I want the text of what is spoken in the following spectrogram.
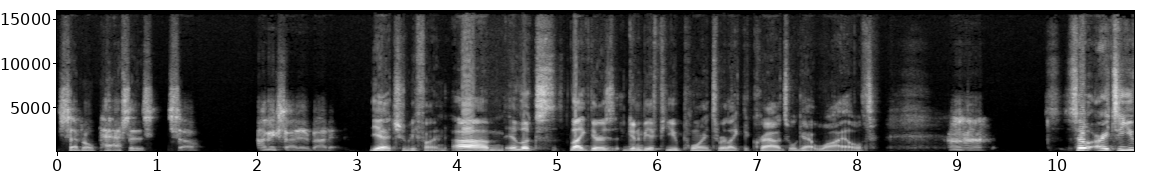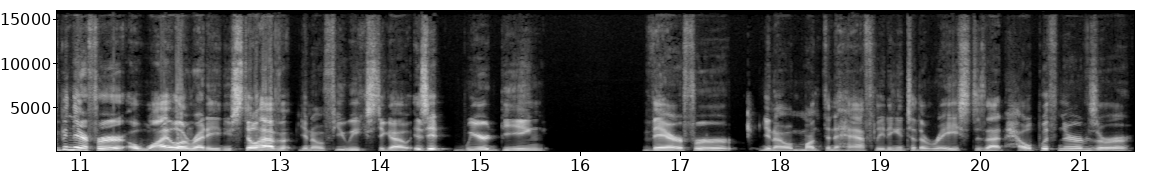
several passes. So I'm excited about it. Yeah, it should be fun. Um, it looks like there's going to be a few points where like the crowds will get wild. Uh-huh. So, all right, so you've been there for a while already, and you still have you know a few weeks to go. Is it weird being there for you know a month and a half leading into the race? Does that help with nerves, or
